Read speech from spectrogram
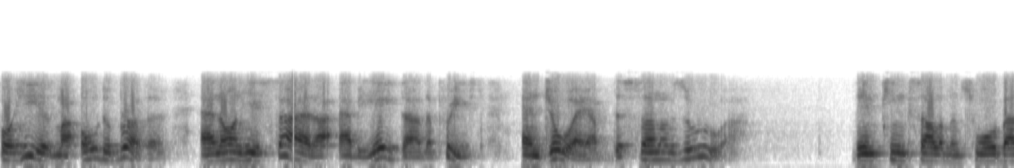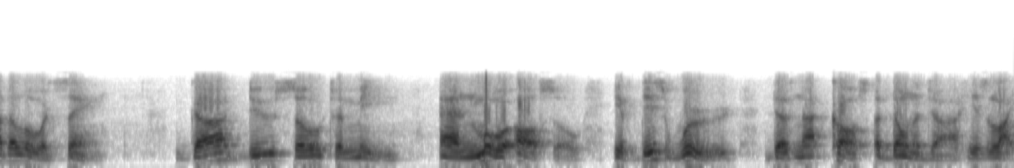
for he is my older brother, and on his side are Abiathar the priest and Joab the son of Zeruiah. Then King Solomon swore by the Lord, saying, God do so to me, and more also, if this word does not cost Adonijah his life.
